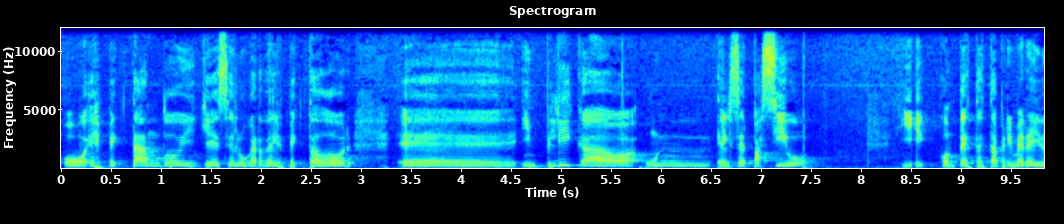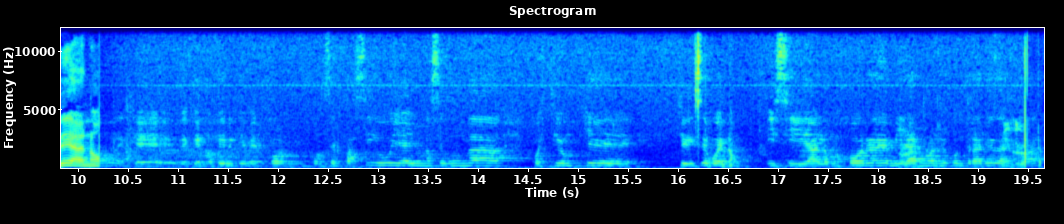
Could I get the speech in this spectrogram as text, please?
o expectando y que ese lugar del espectador eh, implica el ser pasivo y contesta esta primera idea, ¿no? De que, no tiene que ver con, ser pasivo y hay una segunda cuestión que dice, bueno, y si a lo mejor eh, mirar no es lo contrario de actuar.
